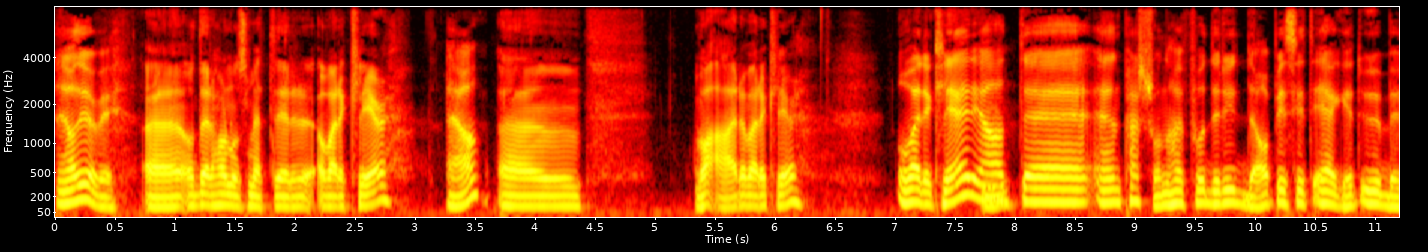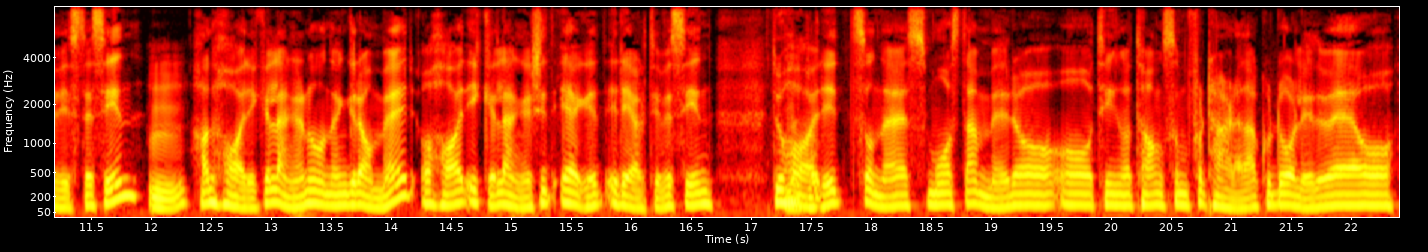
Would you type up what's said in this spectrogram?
Ja, det gjør vi. Uh, og dere har noe som heter å være clear. Ja. Uh, hva er å være clear? Å være klær er at eh, en person har fått rydda opp i sitt eget ubevisste sinn. Han har ikke lenger noen engrammer, og har ikke lenger sitt eget reaktive sinn. Du har ikke sånne små stemmer og, og ting og tang som forteller deg hvor dårlig du er, og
